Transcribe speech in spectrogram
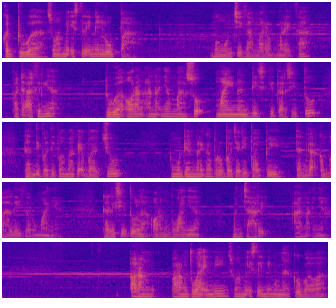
kedua suami istri ini lupa mengunci kamar mereka. Pada akhirnya dua orang anaknya masuk mainan di sekitar situ dan tiba-tiba pakai baju kemudian mereka berubah jadi babi dan nggak kembali ke rumahnya. Dari situlah orang tuanya mencari anaknya. Orang orang tua ini suami istri ini mengaku bahwa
